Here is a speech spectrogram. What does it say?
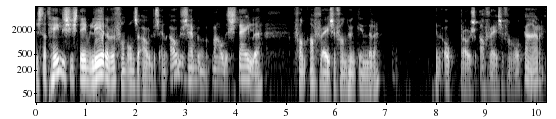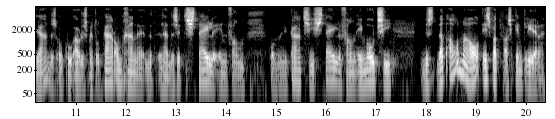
Dus dat hele systeem leren we van onze ouders. En ouders hebben bepaalde stijlen van afwijzen van hun kinderen. En ook trouwens afwijzen van elkaar. Ja? Dus ook hoe ouders met elkaar omgaan. Er zitten stijlen in van communicatie, stijlen van emotie. Dus dat allemaal is wat we als kind leren.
